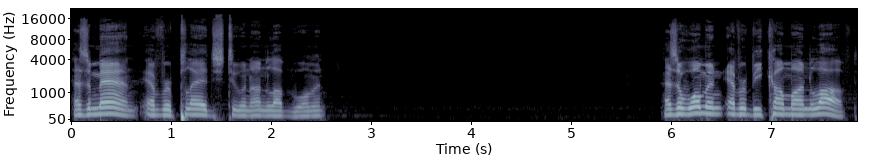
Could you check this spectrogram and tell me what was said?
Has a man ever pledged to an unloved woman? Has a woman ever become unloved?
